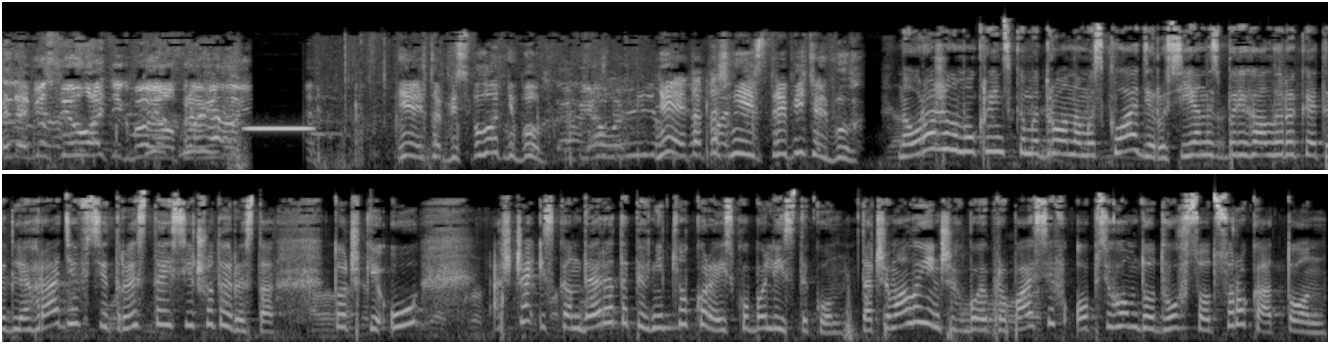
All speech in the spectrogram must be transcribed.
Это беспилотник был, я управлял. Не, это беспилотник был. Не, это точнее истребитель был. На ураженому українськими дронами складі росіяни зберігали ракети для градів Сі-300 і Сі-400, точки У, а ще іскандери та північно-корейську балістику та чимало інших боєприпасів обсягом до 240 тонн.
